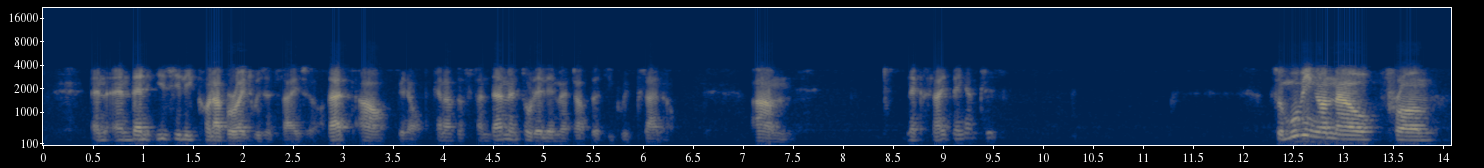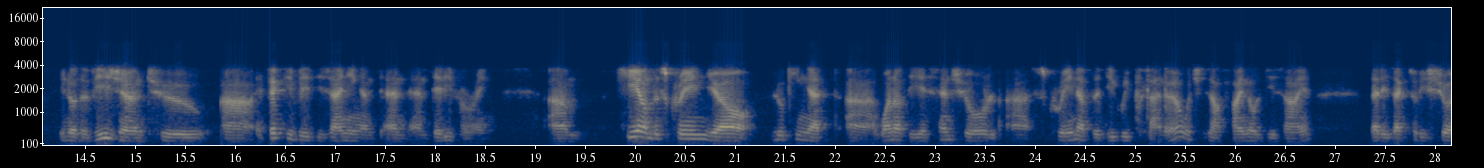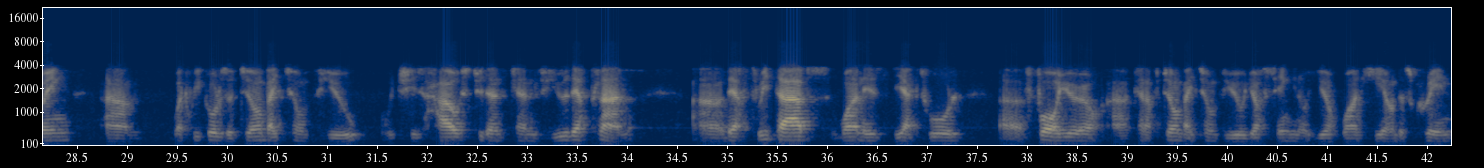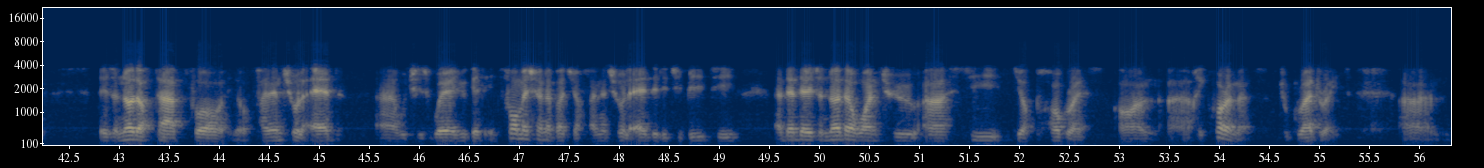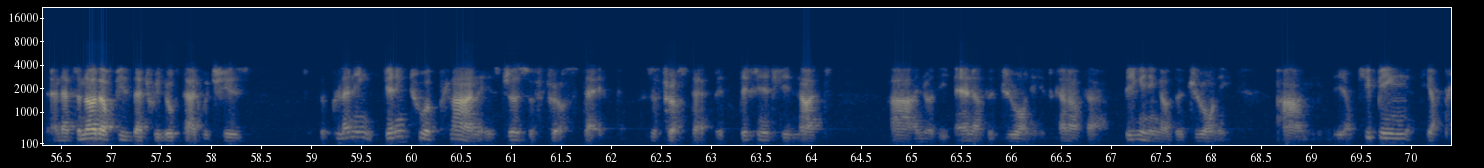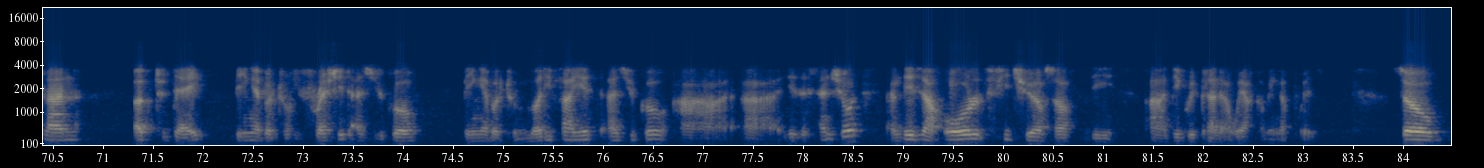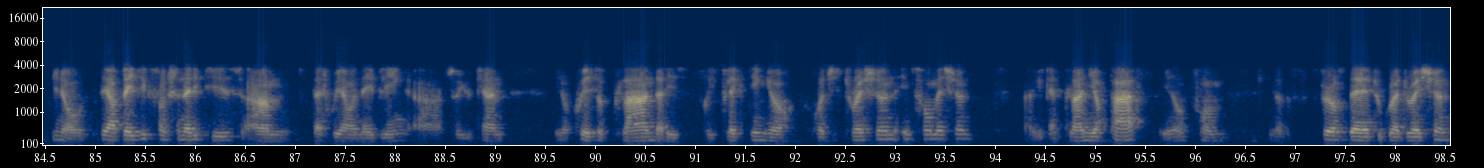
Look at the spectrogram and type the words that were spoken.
and, and then easily collaborate with advisor. That are, you know, kind of the fundamental element of the degree planner. Um, next slide, Megan, please. So moving on now from, you know, the vision to uh, effectively designing and, and, and delivering. Um, here on the screen, you're looking at uh, one of the essential uh, screen of the degree planner, which is our final design that is actually showing um, what we call the term-by-term view, which is how students can view their plan. Uh, there are three tabs. One is the actual four-year kind of term-by-term view. You're seeing, you know, year one here on the screen. There's another tab for, you know, financial aid, which is where you get information about your financial aid eligibility. And then there's another one to uh, see your progress on uh, requirements to graduate. Um, and that's another piece that we looked at, which is the planning, getting to a plan is just the first step. The first step. It's definitely not, uh, you know, the end of the journey. It's kind of the beginning of the journey. Um, you know, keeping your plan up to date, being able to refresh it as you go, being able to modify it as you go uh, is essential. And these are all features of the uh, degree planner we are coming up with. So, you know, there are basic functionalities um, that we are enabling. Uh, so you can, you know, create a plan that is reflecting your registration information. Uh, you can plan your path, you know, from you know, first day to graduation.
